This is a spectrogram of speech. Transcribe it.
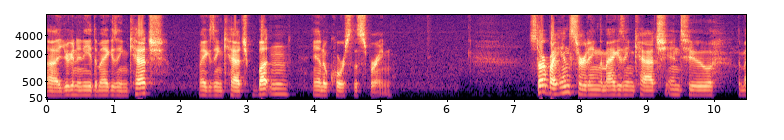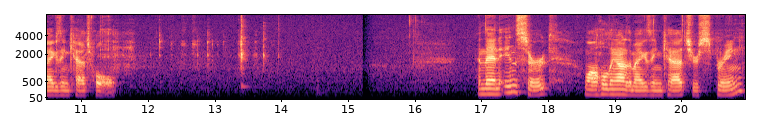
uh, you're going to need the magazine catch, magazine catch button, and of course the spring. Start by inserting the magazine catch into the magazine catch hole. and then insert while holding onto the magazine catch your spring.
